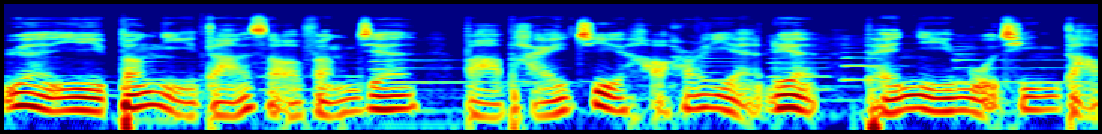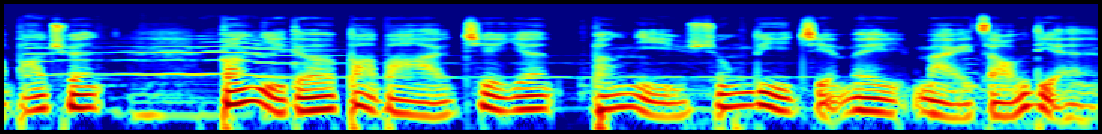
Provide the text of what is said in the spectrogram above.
愿意帮你打扫房间，把牌技好好演练，陪你母亲打八圈，帮你的爸爸戒烟，帮你兄弟姐妹买早点。”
